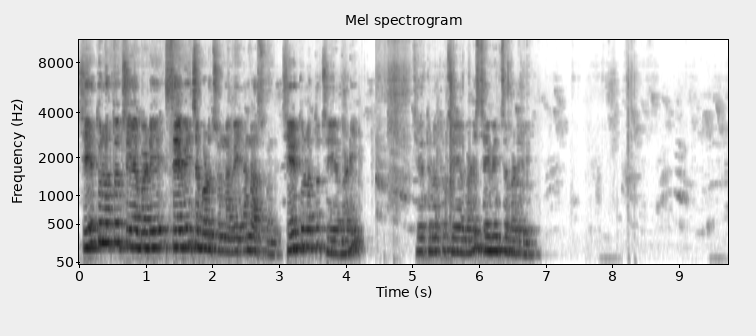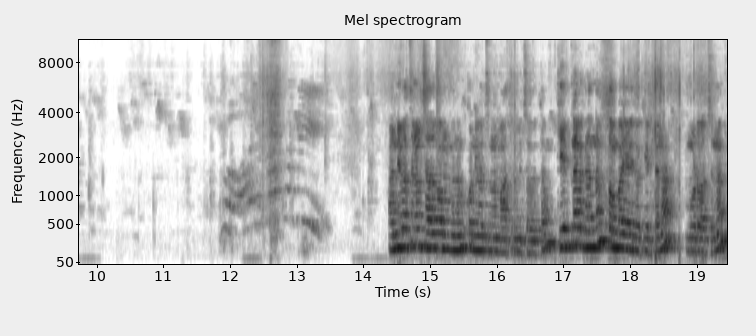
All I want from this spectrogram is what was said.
చేతులతో చేయబడి సేవించబడుచున్నవి అని రాసుకోండి. చేతులతో చేయబడి చేతులతో చేయబడి సేవించబడేవి. అన్ని వచనాలు చదవం మనం కొన్ని వచనాలు మాత్రమే చదువుతాం. కీర్తనల గ్రంథం తొంభై ఐదో కీర్తన మూడో వచనం.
